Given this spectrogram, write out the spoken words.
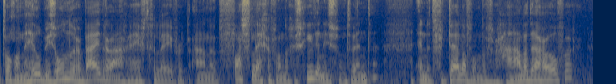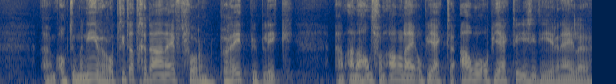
toch een heel bijzondere bijdrage heeft geleverd aan het vastleggen van de geschiedenis van Twente en het vertellen van de verhalen daarover. Ehm, ook de manier waarop hij dat gedaan heeft voor een breed publiek. Ehm, aan de hand van allerlei objecten, oude objecten. Je ziet hier een hele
